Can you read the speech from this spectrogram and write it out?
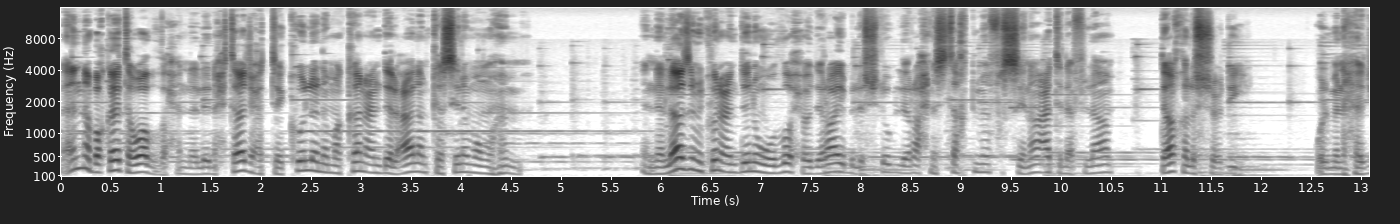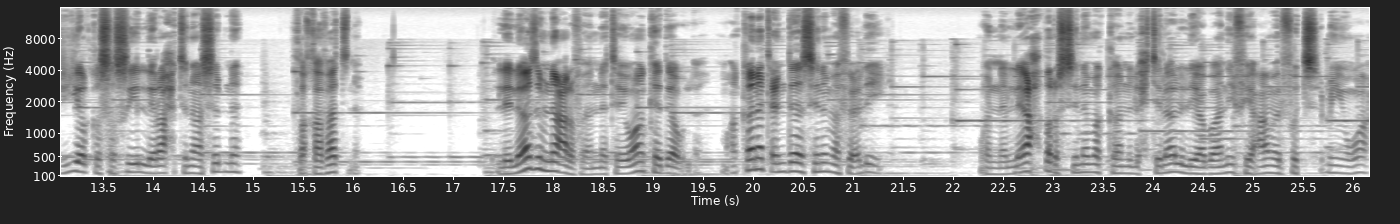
لأن بقيت أوضح أن اللي نحتاجه حتى يكون لنا مكان عند العالم كسينما مهمة. إن لازم يكون عندنا وضوح ودراية بالأسلوب اللي راح نستخدمه في صناعة الأفلام داخل السعودية والمنهجية القصصية اللي راح تناسبنا ثقافتنا. اللي لازم نعرفه أن تايوان كدولة ما كانت عندها سينما فعلية وأن اللي أحضر السينما كان الاحتلال الياباني في عام 1901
